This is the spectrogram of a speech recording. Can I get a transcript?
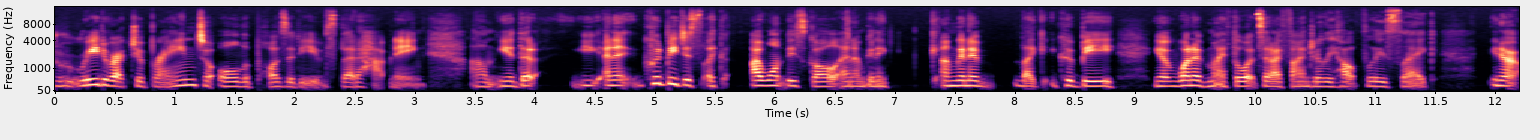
redirect your brain to all the positives that are happening. Um, you know, that you, and it could be just like, I want this goal and I'm going to I'm going to like it could be you know one of my thoughts that I find really helpful is like you know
